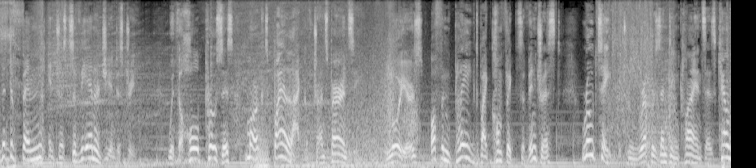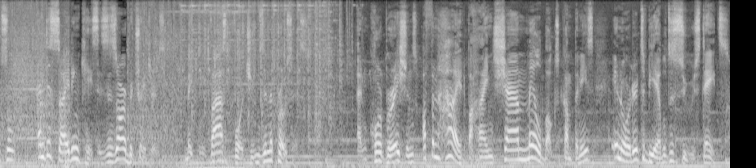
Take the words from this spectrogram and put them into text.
that defend the interests of the energy industry, with the whole process marked by a lack of transparency. Lawyers, often plagued by conflicts of interest, rotate between representing clients as counsel and deciding cases as arbitrators, making vast fortunes in the process. And corporations often hide behind sham mailbox companies in order to be able to sue states.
